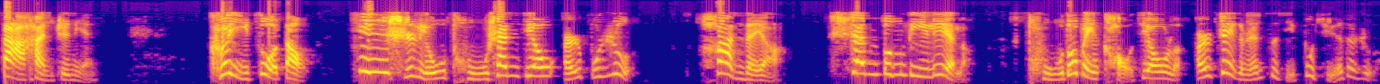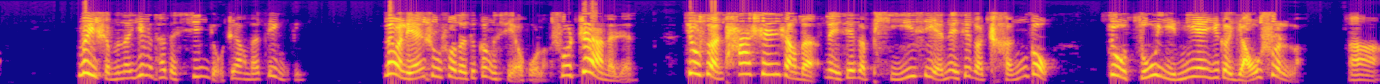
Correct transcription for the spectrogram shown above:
大旱之年，可以做到金石流，土山焦而不热，旱的呀，山崩地裂了。土都被烤焦了，而这个人自己不觉得热，为什么呢？因为他的心有这样的定力。那么连叔说的就更邪乎了，说这样的人，就算他身上的那些个皮屑、那些个尘垢，就足以捏一个尧舜了啊！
